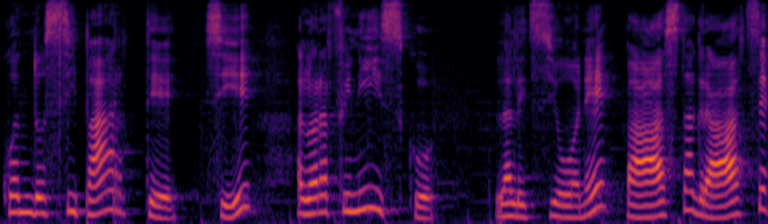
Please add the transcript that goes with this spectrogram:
quando si parte. Sì? Allora finisco la lezione, basta, grazie.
